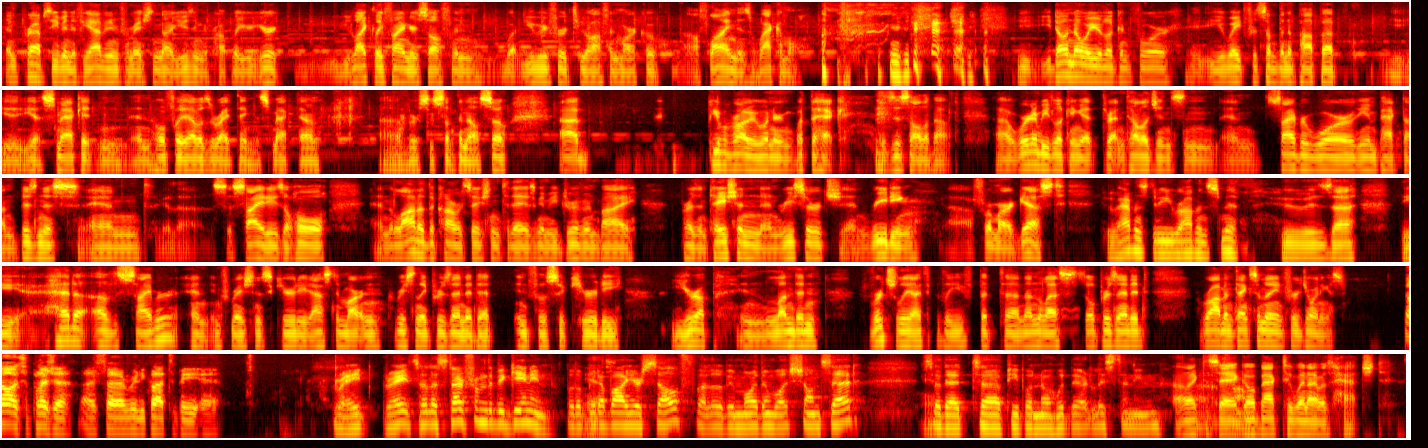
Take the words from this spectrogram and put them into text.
and perhaps even if you have information not using it properly, you're, you're you likely find yourself in what you refer to often, Marco, offline as whack-a-mole. you, you, don't know what you're looking for. You wait for something to pop up. You, you, you smack it, and, and hopefully that was the right thing to smack down uh, versus something else. So, uh, people probably wondering what the heck is this all about? Uh, we're going to be looking at threat intelligence and, and cyber war, the impact on business and the society as a whole. And a lot of the conversation today is going to be driven by presentation and research and reading uh, from our guest, who happens to be Robin Smith, who is uh, the head of cyber and information security at Aston Martin, recently presented at InfoSecurity Europe in London virtually, I believe, but uh, nonetheless, still presented. Robin, thanks a million for joining us. No, it's a pleasure. I'm uh, really glad to be here. Great, great. So let's start from the beginning. A little yes. bit about yourself, a little bit more than what Sean said, yeah. so that uh, people know who they're listening. I like to uh, say from. I go back to when I was hatched.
